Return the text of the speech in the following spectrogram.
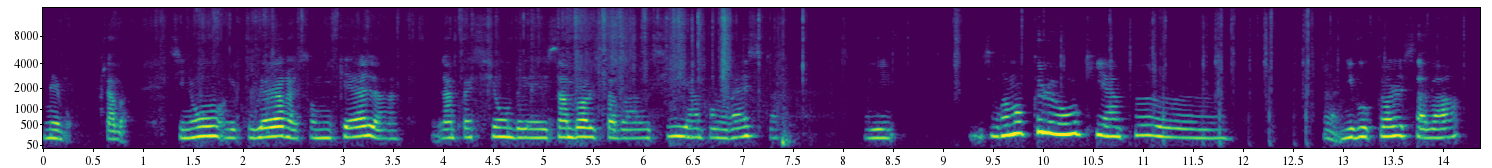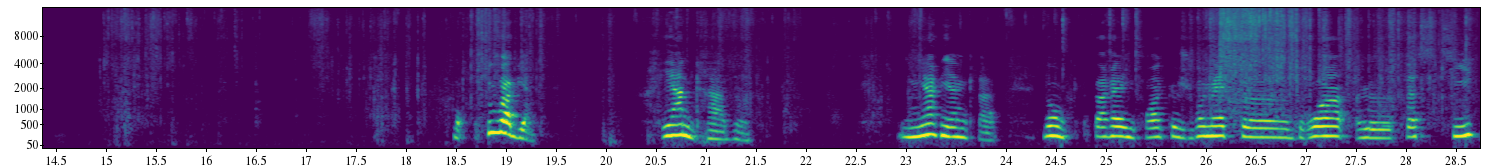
Mais bon, ça va. Sinon, les couleurs, elles sont nickel. L'impression des symboles, ça va aussi hein, pour le reste. Voyez, c'est vraiment que le haut qui est un peu... Euh, niveau colle, ça va. Bon, tout va bien. Rien de grave. Il n'y a rien de grave. Donc, pareil, il faudra que je remette euh, droit le plastique.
